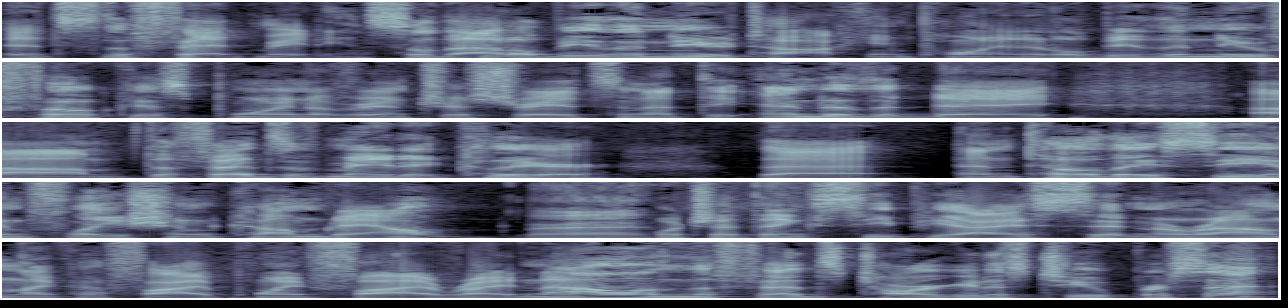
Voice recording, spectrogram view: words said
it's the Fed meeting, so that'll be the new talking point. It'll be the new focus point of interest rates. And at the end of the day, um, the Feds have made it clear that until they see inflation come down, Right. which I think CPI is sitting around like a 5.5 right now, and the Fed's target is 2%.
